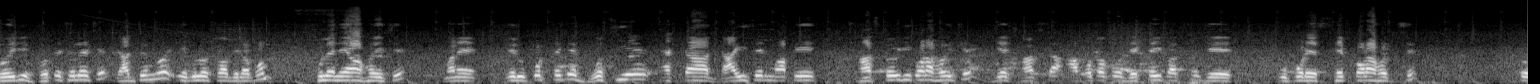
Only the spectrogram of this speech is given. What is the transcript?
তৈরি হতে চলেছে, যার জন্য এগুলো সব এরকম খুলে নেওয়া হয়েছে। মানে এর উপর থেকে বসিয়ে একটা ডাইসের মাপে ছাঁচ তৈরি করা হয়েছে। যে ছাঁচটা আপাতত দেখতেই পাচ্ছ যে উপরে সেট করা হচ্ছে। তো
